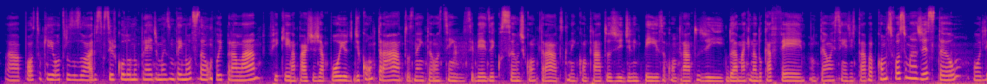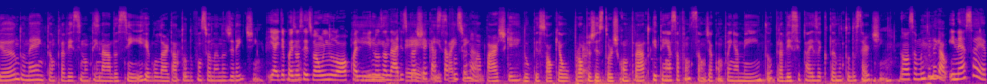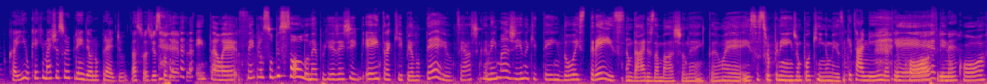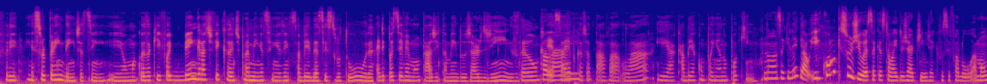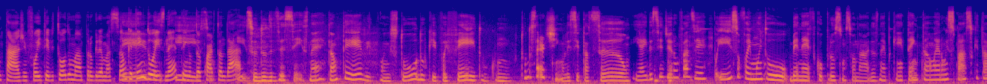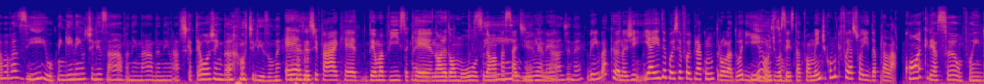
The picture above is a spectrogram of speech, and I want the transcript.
Aposto que outros usuários circulam no prédio, mas não tem noção. Fui para lá, fiquei na parte de apoio de contratos, né? Então, assim, você vê a execução de contratos, que nem contratos de, de limpeza, contratos de, da máquina do café. Então, assim, a gente tava como se fosse uma gestão olhando, né? Então, para ver se não tem nada assim irregular, tá tudo funcionando direitinho. E aí depois né? vocês vão em loco ali nos andares para é, checar isso, se tá aí funcionando. Tem uma parte que, do pessoal que é o próprio gestor de contrato que tem essa função de acompanhamento para ver se tá executando tudo certinho. Nossa, muito legal. E nessa época aí, o que que mais te surpreendeu no prédio das suas descobertas? então, é sempre o subsolo, né? Porque a gente entra aqui pelo térreo, você acha que nem imagina que tem dois, três andares abaixo, né? Então é isso surpreende um pouquinho mesmo. Que tá a mina, tem é, o cofre, tem né? o cofre. É surpreendente assim, e é uma coisa que foi bem gratificante para mim assim, a gente saber dessa estrutura. Aí depois teve a montagem também dos jardins. Então, Olá, essa época eu já tava lá e acabei acompanhando um pouquinho. Nossa, que legal. E como que surgiu essa questão aí do jardim, já que você falou, a montagem foi, teve toda uma programação, teve, que tem dois, né? Isso, tem o do quarto andar. Isso, do 16, né? Então teve um estudo que foi feito com tudo certinho, licitação, e aí decidiram fazer. E isso foi muito benéfico para os funcionários, né? Porque até então era um espaço que estava vazio, ninguém nem utilizava, nem nada, nem acho que até hoje ainda utilizam, né? É, às vezes tipo, ah, quer ver uma vista, quer é. na hora do almoço, Sim, dar uma passadinha, é né? verdade, né? né? Bem bacana, Gi. E aí depois você foi para a controladoria, isso. onde você está atualmente. Como que foi a sua ida para lá? Com a criação, foi em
